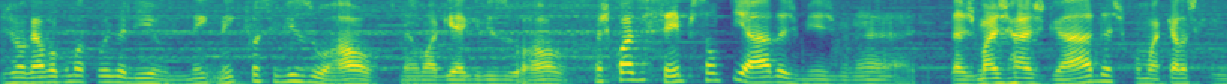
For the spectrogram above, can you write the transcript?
jogava alguma coisa ali, nem, nem que fosse visual, né, uma gag visual. Mas quase sempre são piadas mesmo, né? Das mais rasgadas, como aquelas que o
